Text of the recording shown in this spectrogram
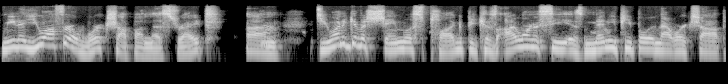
Mina, you offer a workshop on this, right? Um, do you want to give a shameless plug? Because I want to see as many people in that workshop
